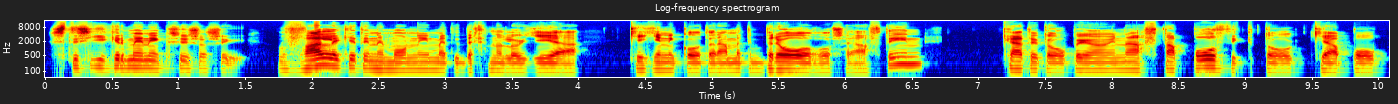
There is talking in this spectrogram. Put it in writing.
Στη συγκεκριμένη εξίσωση, βάλε και την αιμονή με την τεχνολογία και γενικότερα με την πρόοδο σε αυτήν κάτι το οποίο είναι αυταπόδεικτο και από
